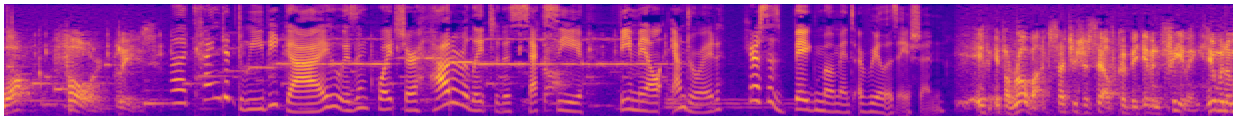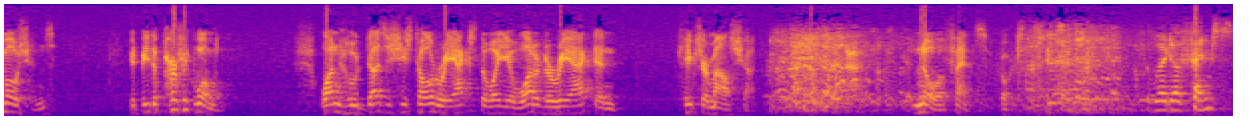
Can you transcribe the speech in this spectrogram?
walk forward, please. a kind of dweeby guy who isn't quite sure how to relate to this sexy female android. Here's his big moment of realization. If, if a robot such as yourself could be given feeling, human emotions, you'd be the perfect woman. One who does as she's told, reacts the way you want her to react, and keeps her mouth shut. no offense, of course. The word offense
